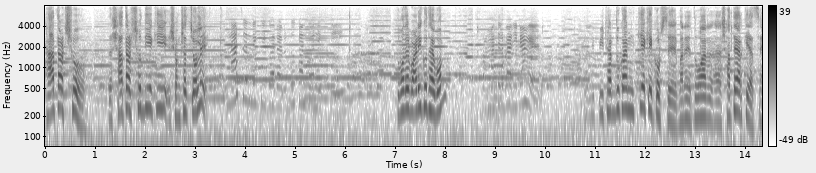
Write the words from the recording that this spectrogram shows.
সাত আটশো। তা সাত আটশো দিয়ে কি সংসার চলে? তোমাদের বাড়ি কোথায় বোন? পিঠার দোকান কে কে করছে? মানে তোমার সাথে আর কে আছে?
